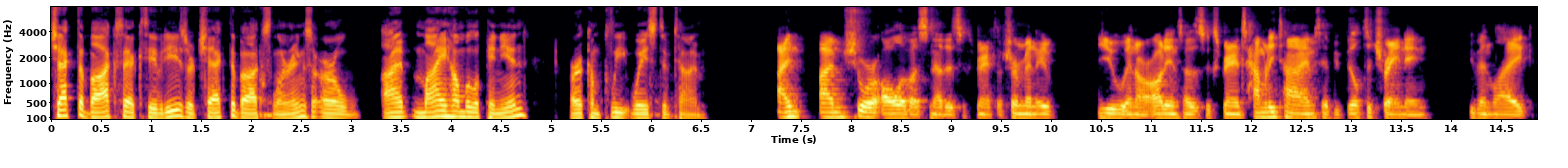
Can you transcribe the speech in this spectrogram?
check the box activities or check the box learnings are, I, my humble opinion, are a complete waste of time. I'm I'm sure all of us know this experience. I'm sure many of you in our audience know this experience. How many times have you built a training, even like,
